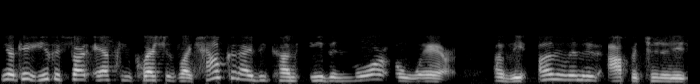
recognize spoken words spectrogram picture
you know, you could start asking questions like, how could I become even more aware of the unlimited opportunities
